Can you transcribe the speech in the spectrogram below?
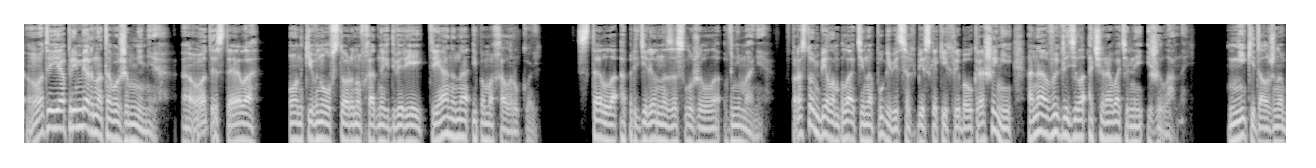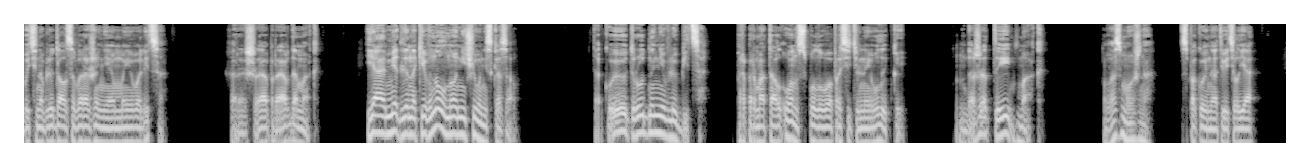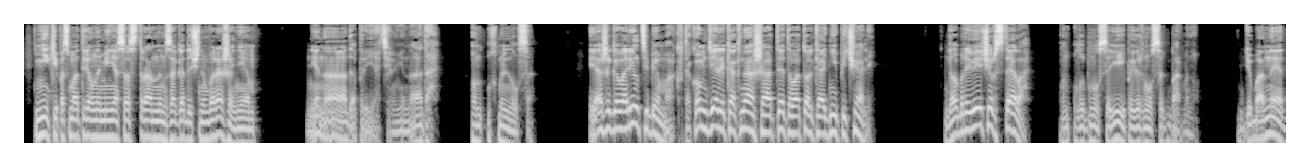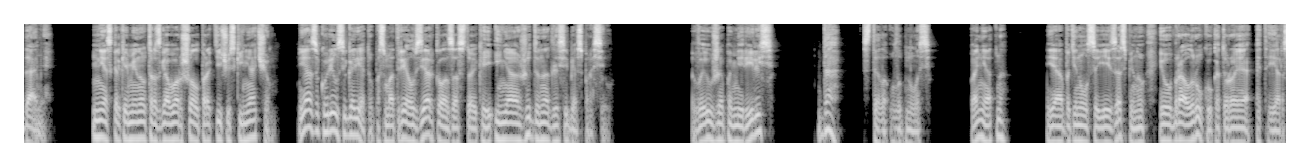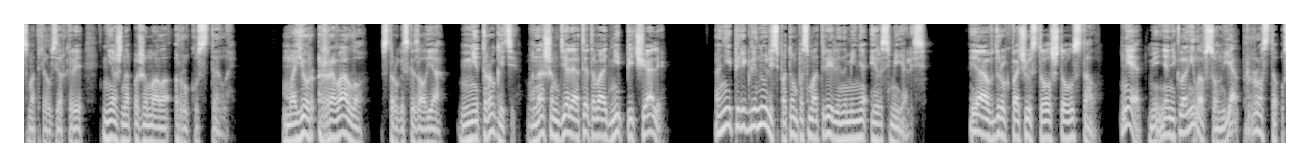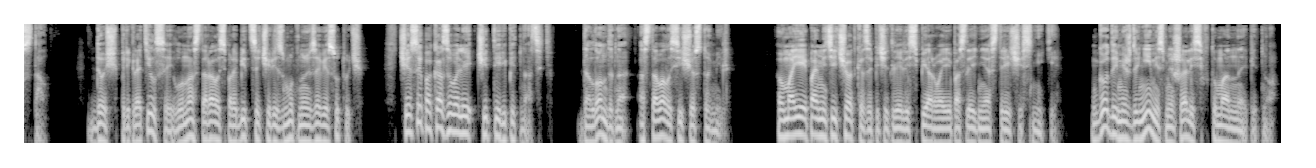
Вот и я примерно того же мнения. А вот и Стелла. Он кивнул в сторону входных дверей Трианона и помахал рукой. Стелла определенно заслуживала внимания. В простом белом платье на пуговицах, без каких-либо украшений, она выглядела очаровательной и желанной. Ники, должно быть, наблюдал за выражением моего лица. «Хороша, правда, Мак?» Я медленно кивнул, но ничего не сказал. «Такую трудно не влюбиться», – пробормотал он с полувопросительной улыбкой. «Даже ты, маг». «Возможно», – спокойно ответил я. Ники посмотрел на меня со странным загадочным выражением. «Не надо, приятель, не надо», – он ухмыльнулся. «Я же говорил тебе, маг, в таком деле, как наше, от этого только одни печали». «Добрый вечер, Стелла», – он улыбнулся ей и повернулся к бармену. «Дюбане даме, Несколько минут разговор шел практически ни о чем. Я закурил сигарету, посмотрел в зеркало за стойкой и неожиданно для себя спросил. «Вы уже помирились?» «Да», — Стелла улыбнулась. «Понятно. Я потянулся ей за спину и убрал руку, которая, это я рассмотрел в зеркале, нежно пожимала руку Стеллы. «Майор Равалло», — строго сказал я, — «не трогайте. В нашем деле от этого одни печали». Они переглянулись, потом посмотрели на меня и рассмеялись. Я вдруг почувствовал, что устал. Нет, меня не клонило в сон, я просто устал. Дождь прекратился, и луна старалась пробиться через мутную завесу туч. Часы показывали 4.15. До Лондона оставалось еще 100 миль. В моей памяти четко запечатлелись первая и последняя встречи с Ники. Годы между ними смешались в туманное пятно.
